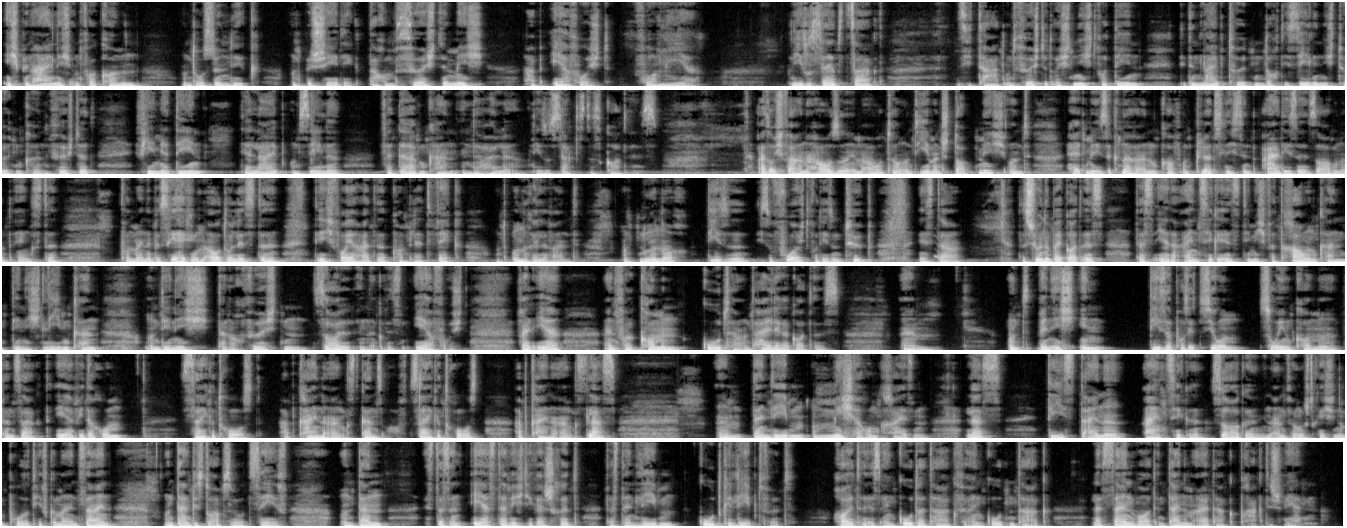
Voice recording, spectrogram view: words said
Ich bin heilig und vollkommen und du sündig und beschädigt. Darum fürchte mich, hab Ehrfurcht vor mir. Jesus selbst sagt, Zitat, und fürchtet euch nicht vor denen, die den Leib töten, doch die Seele nicht töten können. Fürchtet vielmehr den, der Leib und Seele verderben kann in der Hölle. Jesus sagt, dass das Gott ist. Also ich fahre nach Hause im Auto und jemand stoppt mich und hält mir diese Knarre an den Kopf und plötzlich sind all diese Sorgen und Ängste von meiner bisherigen Autoliste, die ich vorher hatte, komplett weg und unrelevant. Und nur noch diese, diese Furcht vor diesem Typ ist da. Das Schöne bei Gott ist, dass er der Einzige ist, dem ich vertrauen kann, den ich lieben kann und den ich dann auch fürchten soll in einer gewissen Ehrfurcht, weil er ein vollkommen guter und heiliger Gott ist. Ähm, und wenn ich in dieser Position zu ihm komme, dann sagt er wiederum, sei getrost, hab keine Angst, ganz oft, sei getrost, hab keine Angst, lass ähm, dein Leben um mich herum kreisen, lass dies deine einzige Sorge in Anführungsstrichen und positiv gemeint sein. Und dann bist du absolut safe. Und dann ist das ein erster wichtiger Schritt, dass dein Leben gut gelebt wird. Heute ist ein guter Tag für einen guten Tag. Lass sein Wort in deinem Alltag praktisch werden.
